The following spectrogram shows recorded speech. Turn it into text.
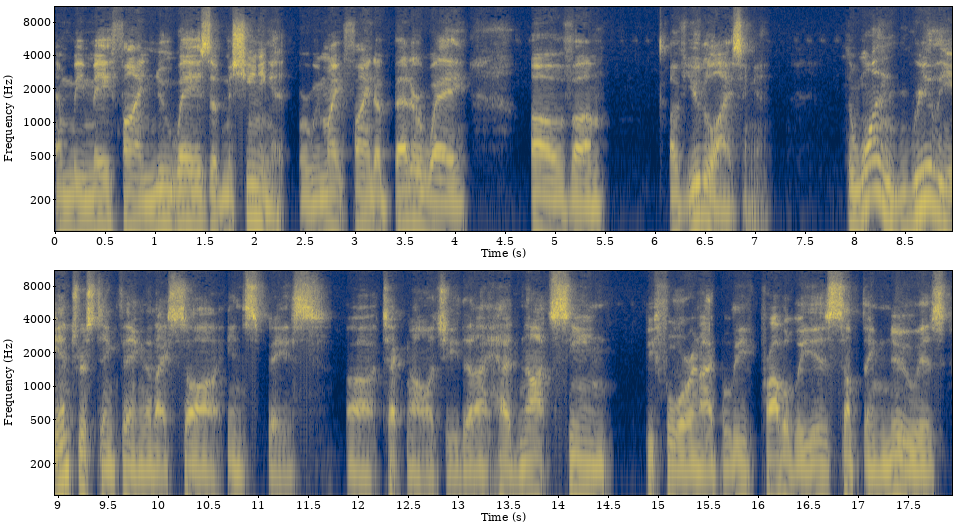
and we may find new ways of machining it or we might find a better way of um, of utilizing it. The one really interesting thing that i saw in space uh, technology that I had not seen before, and I believe probably is something new, is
